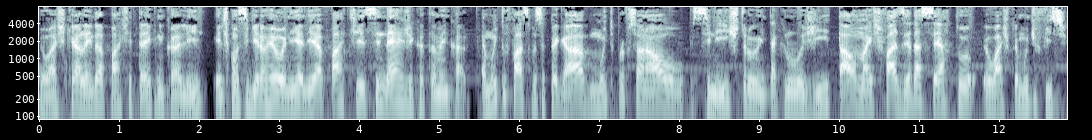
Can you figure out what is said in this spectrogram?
Eu acho que além da parte técnica ali, eles conseguiram reunir ali a parte sinérgica também, cara. É muito fácil você pegar muito profissional sinistro em tecnologia e tal, mas fazer dar certo eu acho que é muito difícil.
